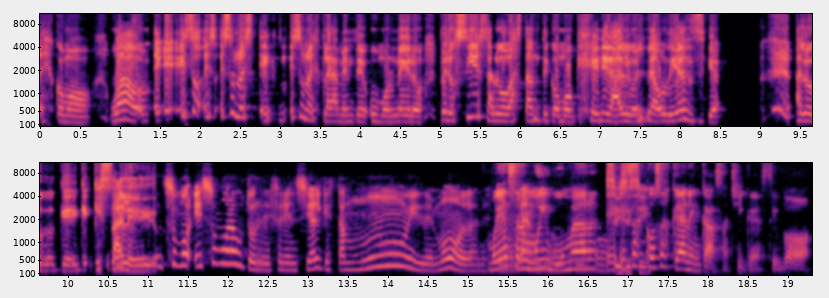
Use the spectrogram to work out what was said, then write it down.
Es como, wow, eh, eh, eso, eso, eso no es, eh, eso no es claramente humor negro, pero sí es algo bastante como que genera algo en la audiencia. Algo que, que, que sale. Es humor, es humor autorreferencial que está muy de moda. en Voy a este ser muy boomer. Eh, Sí, sí, Esas sí. cosas quedan en casa, chiques. Tipo,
